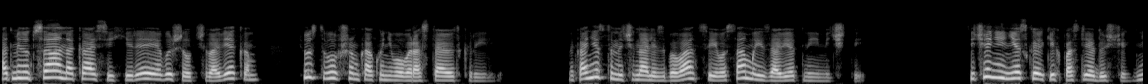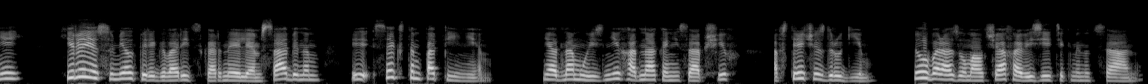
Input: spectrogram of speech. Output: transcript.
От Минуциана Кассий Хирея вышел человеком, чувствовавшим, как у него вырастают крылья. Наконец-то начинали сбываться его самые заветные мечты. В течение нескольких последующих дней Хирея сумел переговорить с Корнелием Сабином и Секстом Папинием, ни одному из них, однако, не сообщив о встрече с другим, и оба раза умолчав о визите к Минуциану.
